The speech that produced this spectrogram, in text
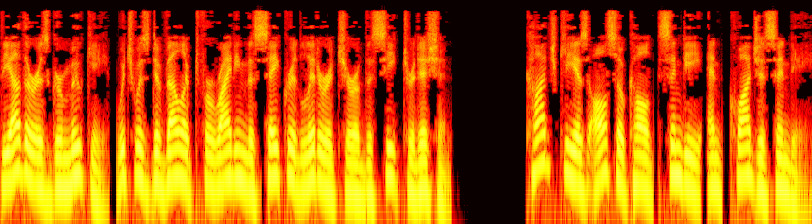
the other is Gurmukhi, which was developed for writing the sacred literature of the Sikh tradition. Khojki is also called Sindhi and Khwaja Sindhi.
